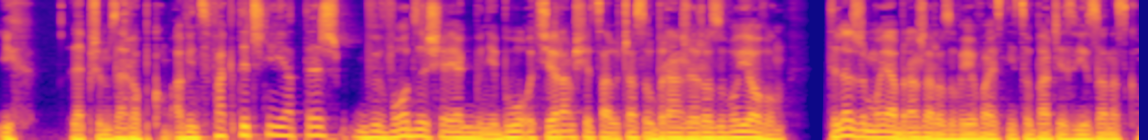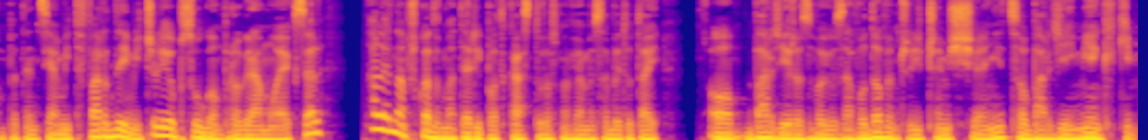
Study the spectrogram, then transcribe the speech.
ich lepszym zarobkom. A więc faktycznie ja też wywodzę się, jakby nie było, ocieram się cały czas o branżę rozwojową. Tyle, że moja branża rozwojowa jest nieco bardziej związana z kompetencjami twardymi, czyli obsługą programu Excel, ale na przykład w materii podcastu rozmawiamy sobie tutaj o bardziej rozwoju zawodowym, czyli czymś nieco bardziej miękkim.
